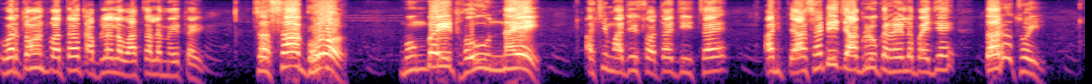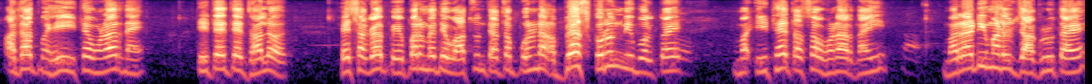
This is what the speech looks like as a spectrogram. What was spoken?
वर्तमानपत्रात आपल्याला वाचायला मिळत आहे. तसा घोळ मुंबईत होऊ नये अशी माझी स्वतःची इच्छा आहे. आणि त्यासाठी जागरूक राहिलं पाहिजे तरच होईल. अर्थात मग हे इथे होणार नाही. तिथे ते झालं. हे सगळं पेपरमध्ये वाचून त्याचा पूर्ण अभ्यास करून मी बोलतोय. मग इथे तसं होणार नाही. मराठी माणूस जागृत आहे.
